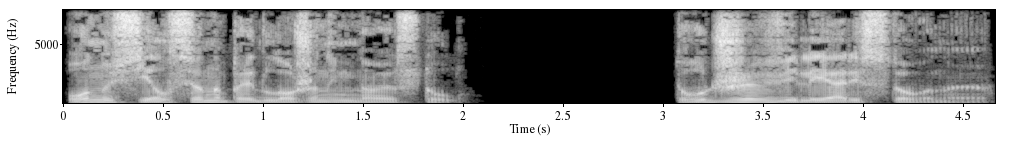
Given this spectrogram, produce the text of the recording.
он уселся на предложенный мною стул. Тут же ввели арестованную.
